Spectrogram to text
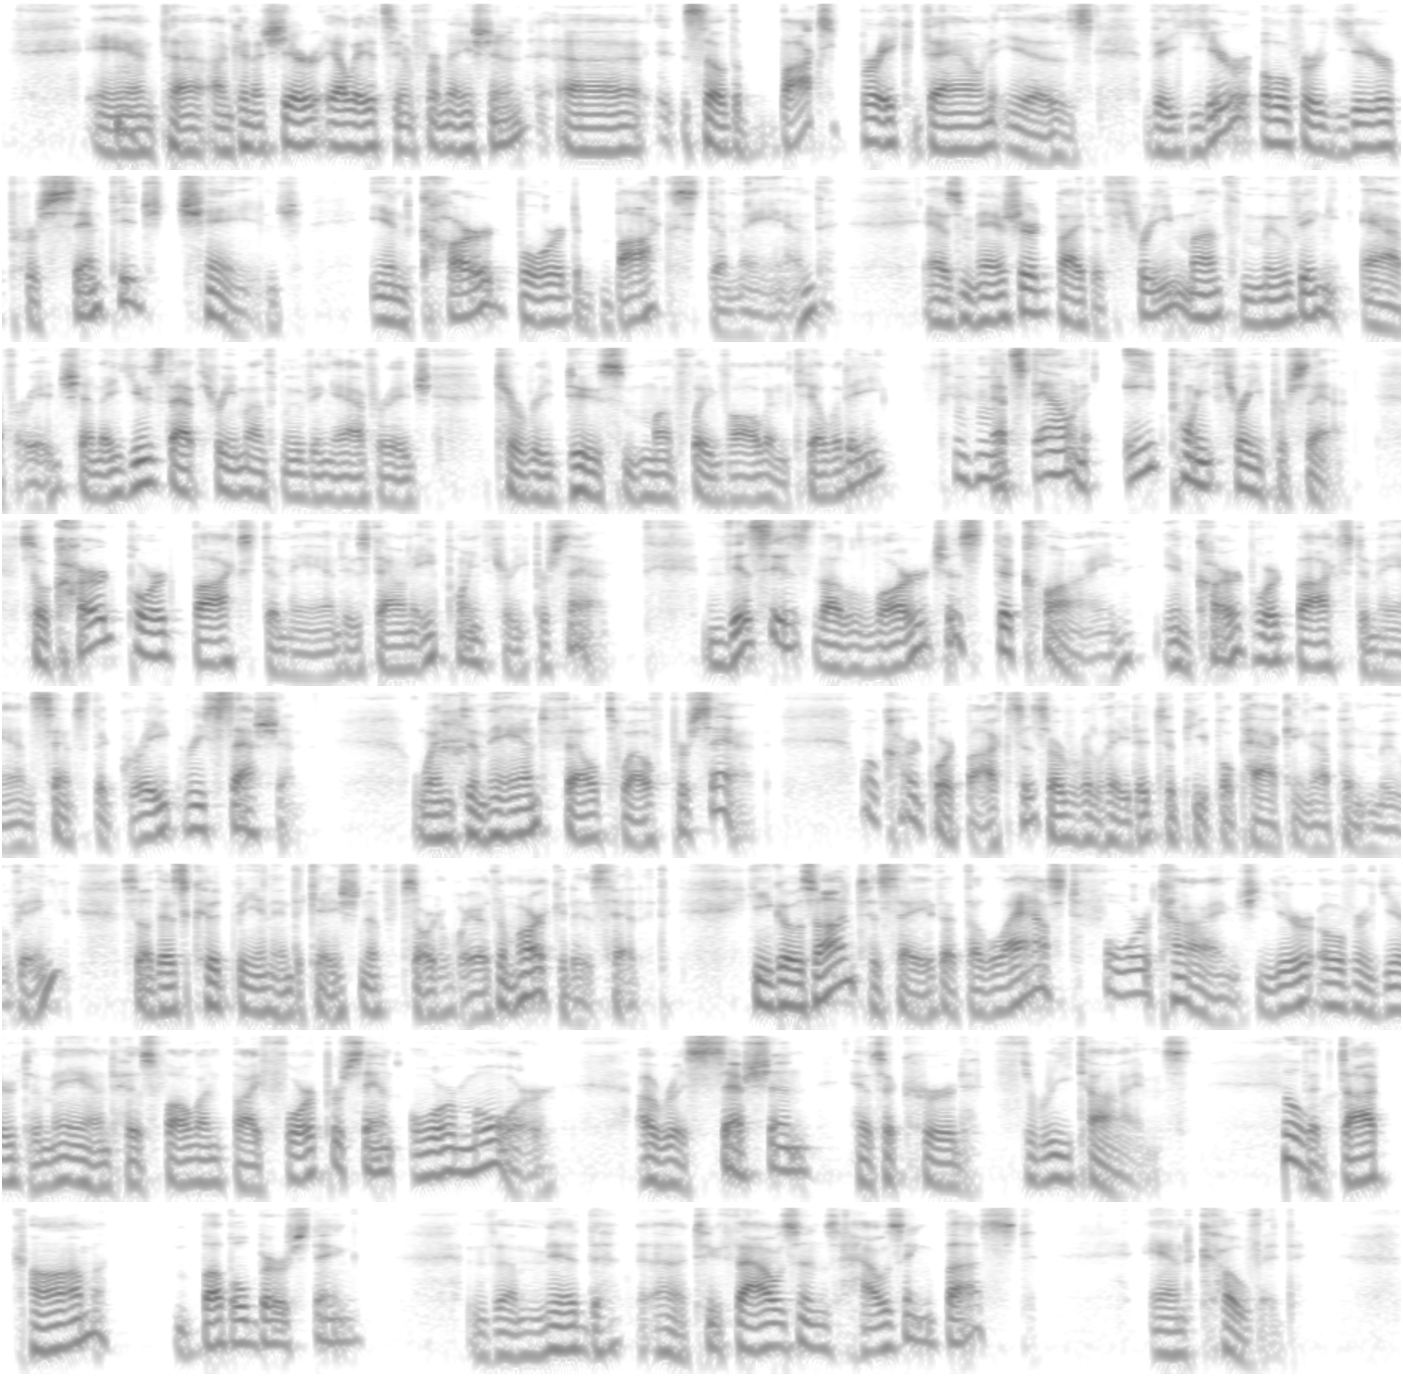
And uh, I'm going to share Elliot's information. Uh, so, the box breakdown is the year over year percentage change in cardboard box demand as measured by the three month moving average. And they use that three month moving average to reduce monthly volatility. Mm-hmm. That's down 8.3%. So cardboard box demand is down 8.3%. This is the largest decline in cardboard box demand since the Great Recession, when demand fell 12%. Well, cardboard boxes are related to people packing up and moving. So this could be an indication of sort of where the market is headed. He goes on to say that the last four times year over year demand has fallen by 4% or more, a recession has occurred three times. Oh. The dot com bubble bursting, the mid uh, 2000s housing bust, and COVID.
